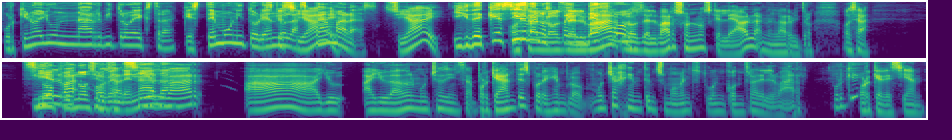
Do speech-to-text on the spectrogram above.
¿por qué no hay un árbitro extra que esté monitoreando las hay. cámaras? Sí hay. ¿Y de qué O sea, sirven los, los del bar, los del bar son los que le hablan al árbitro. O sea, sí No, el pues bar, no o sirven sea, de nada. el bar ha ayu- ayudado en muchas instancias. Porque antes, por ejemplo, mucha gente en su momento estuvo en contra del bar ¿Por qué? porque decían,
